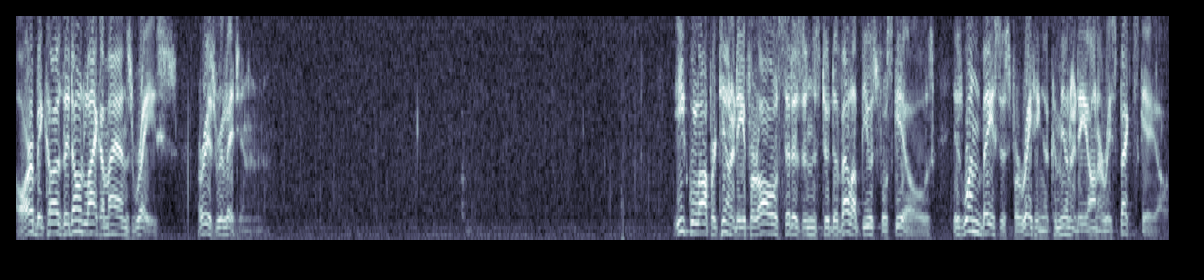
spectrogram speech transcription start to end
or because they don't like a man's race or his religion. Equal opportunity for all citizens to develop useful skills is one basis for rating a community on a respect scale.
